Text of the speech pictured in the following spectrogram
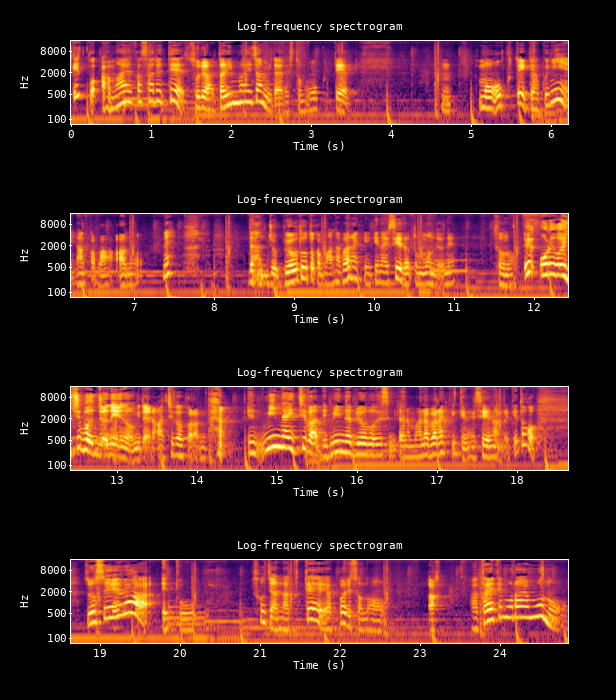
結構甘やかされてそれ当たり前じゃんみたいな人も多くて、うん、もう多くて逆になんかまああのね。男女平等とか学ばなきゃいけないせいだと思うんだよね。そのえ俺が一番じゃねえの？みたいな。あ違うからみたいな。えみんな一番でみんな平等ですみたいな。学ばなきゃいけないせいなんだけど女性はえっとそうじゃなくてやっぱりそのあ与えてもらうもの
